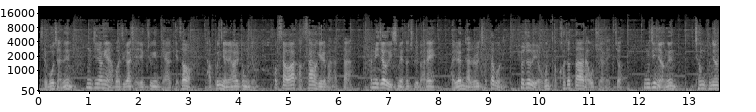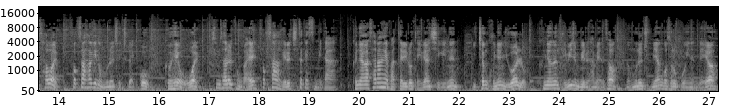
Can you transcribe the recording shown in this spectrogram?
제보자는 홍진영의 아버지가 재직 중인 대학에서 바쁜 연애 활동 중 석사와 박사 학위를 받았다. 합리적 의심에서 출발해 관련 자료를 찾다 보니 표절 의혹은 더 커졌다라고 주장했죠. 홍진영은 2009년 4월 석사 학위 논문을 제출했고 그해 5월 심사를 통과해 석사 학위를 취득했습니다. 그녀가 사랑의 배터리로 데뷔한 시기는 2009년 6월로 그녀는 데뷔 준비를 하면서 논문을 준비한 것으로 보이는데요.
